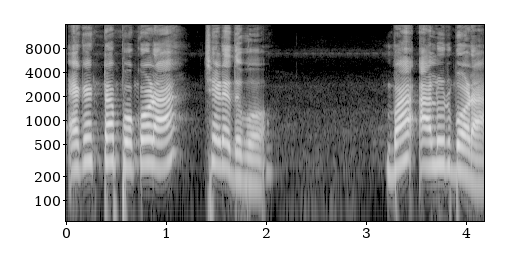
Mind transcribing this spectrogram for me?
এক একটা পকোড়া ছেড়ে দেব, বা আলুর বড়া।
